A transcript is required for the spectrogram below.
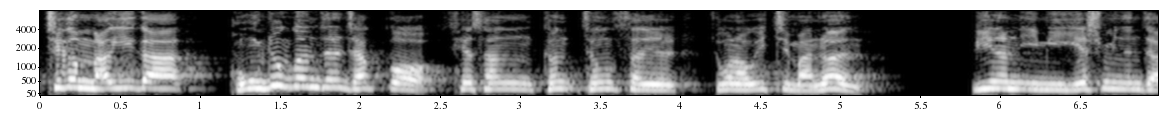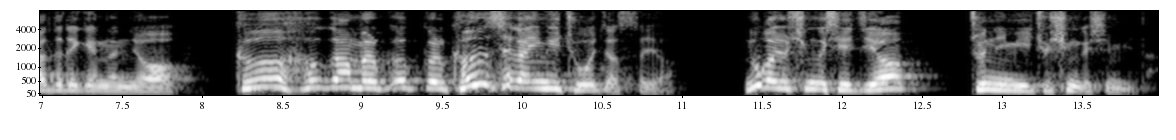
지금 마귀가 공중건설을 잡고 세상 정사를 주관하고 있지만은 우리는 이미 예수 믿는 자들에게는요 그 흑암을 꺾을 건세가 이미 주어졌어요. 누가 주신 것이지요? 주님이 주신 것입니다.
